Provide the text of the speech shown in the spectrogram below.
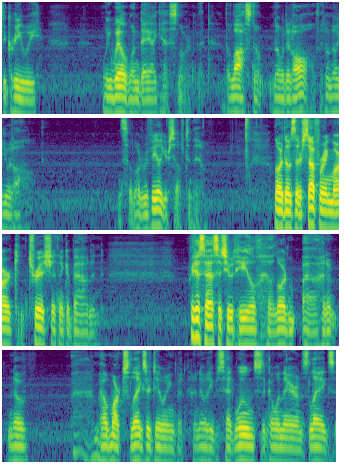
degree we we will one day, I guess, Lord. But the lost don't know it at all. They don't know you at all. And so, Lord, reveal yourself to them. Lord, those that are suffering, Mark and Trish, I think about, and we just ask that you would heal. Uh, Lord, uh, I don't know how Mark's legs are doing, but I know he was had wounds going there on his legs.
